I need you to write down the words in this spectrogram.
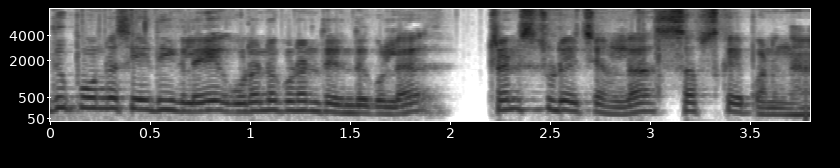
இது போன்ற செய்திகளை உடனுக்குடன் தெரிந்து கொள்ள ட்ரெண்ட்ஸ் டுடே சேனலை சப்ஸ்கிரைப் பண்ணுங்க.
